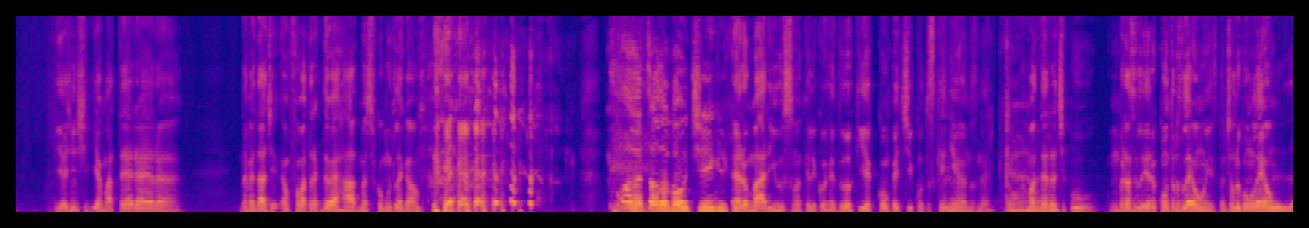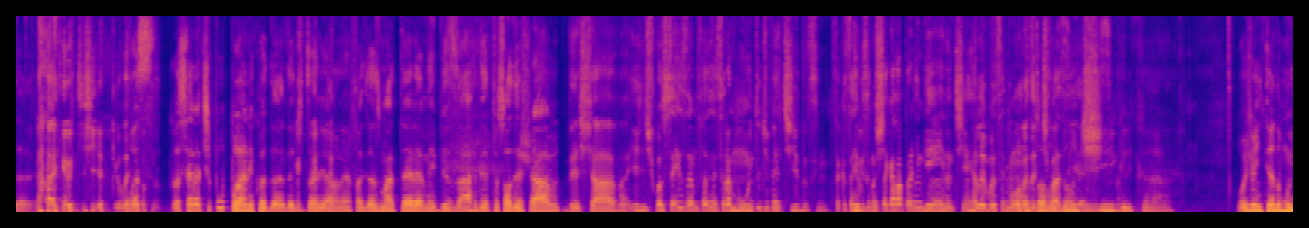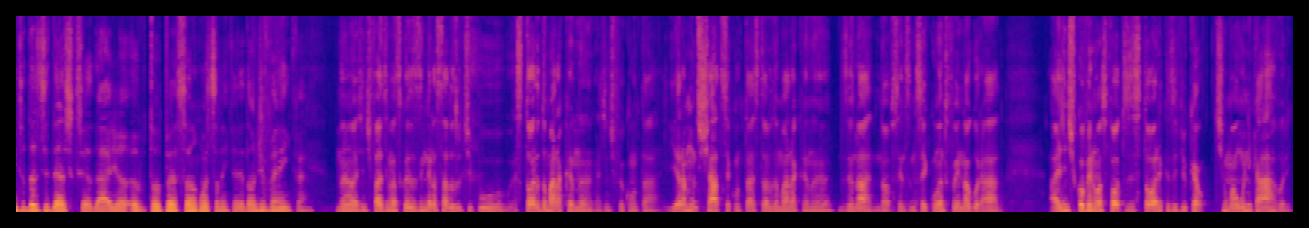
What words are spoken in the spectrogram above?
E a gente e a matéria era na verdade, é- foi uma matéria que deu errado, mas ficou muito legal. Porra, tu alugou um tigre, cara. Era o Marilson, aquele corredor que ia competir contra os quenianos, né? Então, a matéria era tipo um brasileiro contra os leões. Então a gente alugou um leão. Aí o dia que o leão. Você, você era tipo o pânico da, da editorial, né? Fazia as matérias meio bizarras, o pessoal deixava. Deixava e a gente ficou seis anos fazendo isso. Era muito divertido, assim. Só que essa revista não chegava pra ninguém, não tinha relevância nenhuma, Porra, mas a gente fazia um isso. tigre, Né? cara. Hoje eu entendo muito das ideias que você dá. e Eu, eu tô pensando, começando a entender de onde vem, cara. Não, a gente fazia umas coisas engraçadas do tipo, a história do Maracanã, a gente foi contar. E era muito chato você contar a história do Maracanã, dizendo, ah, 900 não sei quanto foi inaugurado. Aí a gente ficou vendo umas fotos históricas e viu que tinha uma única árvore,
